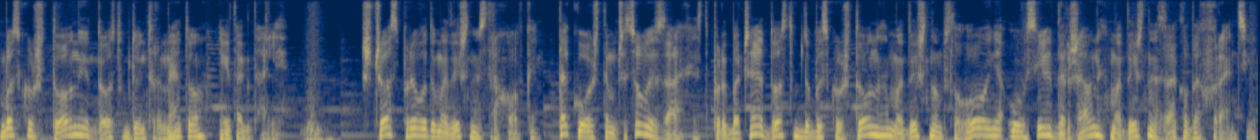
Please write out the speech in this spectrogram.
безкоштовний доступ до інтернету і так далі. Що з приводу медичної страховки? Також тимчасовий захист передбачає доступ до безкоштовного медичного обслуговування у всіх державних медичних закладах Франції.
